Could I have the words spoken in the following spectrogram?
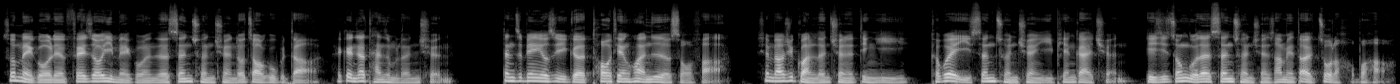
说美国连非洲裔美国人的生存权都照顾不到，还跟人家谈什么人权？但这边又是一个偷天换日的手法。先不要去管人权的定义，可不可以以生存权以偏概全，以及中国在生存权上面到底做得好不好？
